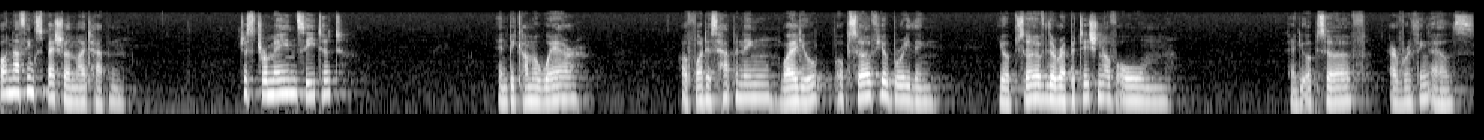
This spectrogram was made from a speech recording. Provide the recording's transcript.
or nothing special might happen. Just remain seated and become aware of what is happening while you observe your breathing. You observe the repetition of Om and you observe everything else.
